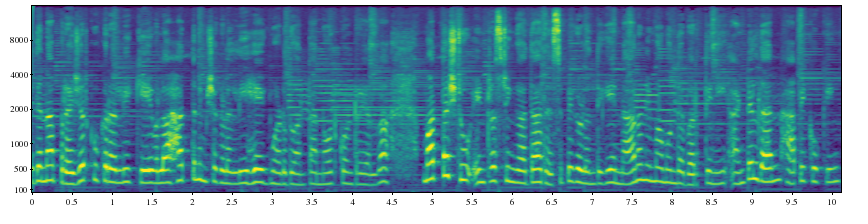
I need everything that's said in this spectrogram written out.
ಇದನ್ನು ಪ್ರೆಷರ್ ಕುಕ್ಕರಲ್ಲಿ ಕೇವಲ ಹತ್ತು ನಿಮಿಷಗಳಲ್ಲಿ ಹೇಗೆ ಮಾಡೋದು ಅಂತ ನೋಡ್ಕೊಂಡ್ರಿ ಅಲ್ವಾ? ಮತ್ತಷ್ಟು ಇಂಟ್ರೆಸ್ಟಿಂಗ್ ಆದ ರೆಸಿಪಿಗಳೊಂದಿಗೆ ನಾನು ನಿಮ್ಮ ಮುಂದೆ ಬರ್ತೀನಿ. Until then happy cooking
